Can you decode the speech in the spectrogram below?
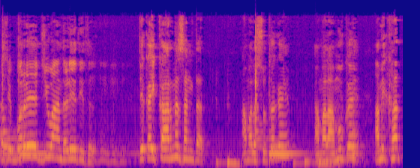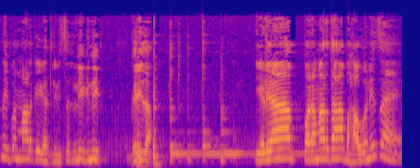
असे बरेच जीव आंधळे आहेत ते काही कारण सांगतात. आम्हाला सुतक आहे आम्हाला अमुक आहे आम्ही खात नाही पण माळ काही घातली नाही. चल निघ निघ. घरी जा. येड्या परमार्थ हा भावनेच आहे.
